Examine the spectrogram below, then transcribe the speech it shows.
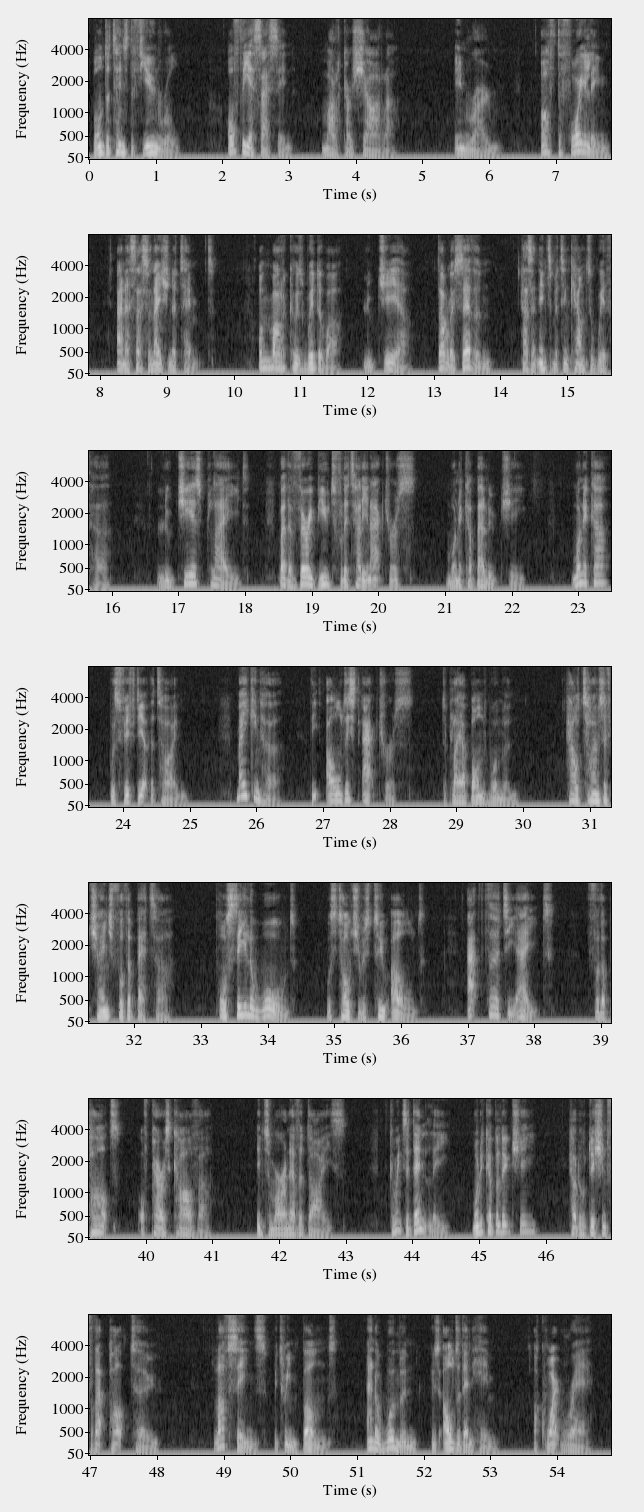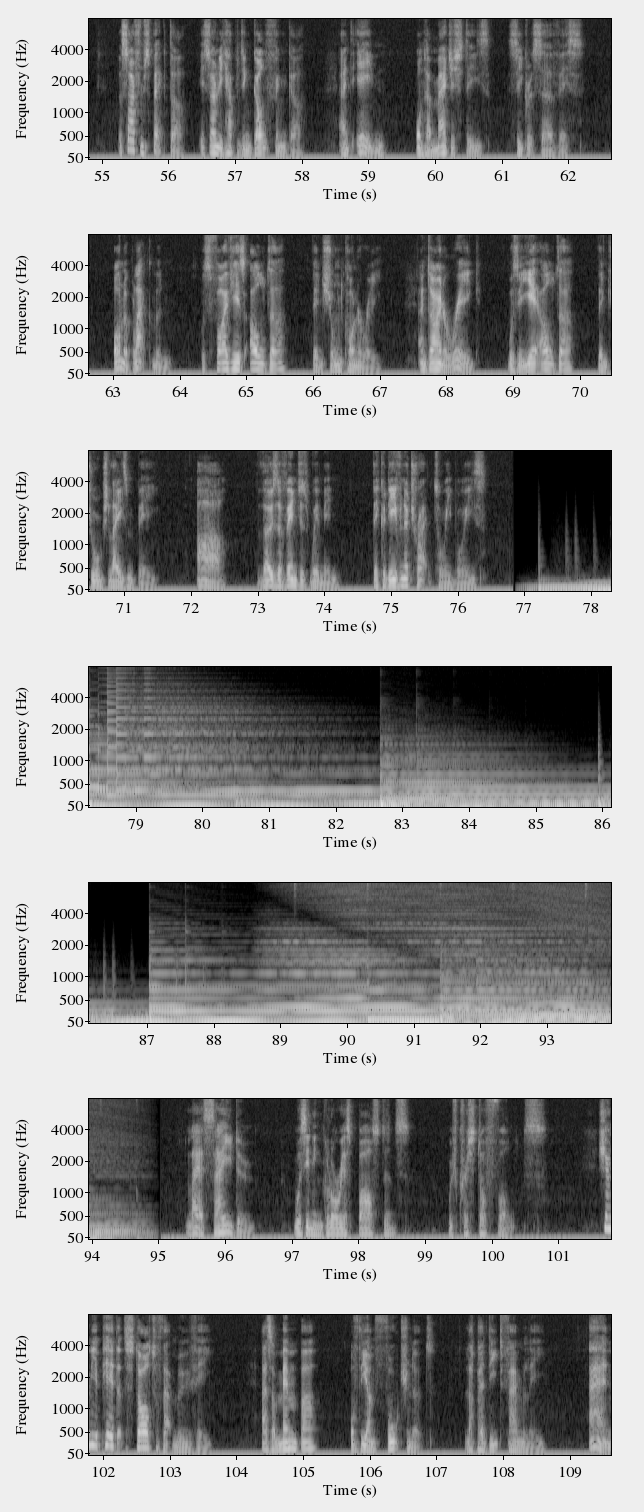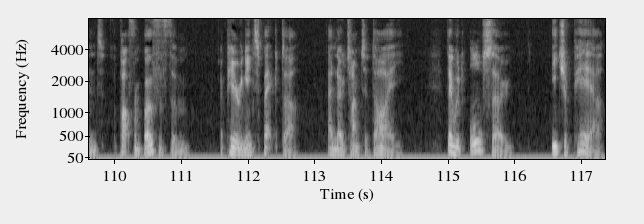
Bond attends the funeral of the assassin Marco Sciarra in Rome. after foiling an assassination attempt on Marco's widower, Lucia, 007 has an intimate encounter with her. Lucia is played by the very beautiful Italian actress Monica Bellucci. Monica was 50 at the time, making her the oldest actress to play a Bond woman. How times have changed for the better. Poor Sela Ward was told she was too old, at 38, for the part of Paris Carver in Tomorrow Never Dies. Coincidentally, Monica Bellucci had auditioned for that part too. Love scenes between Bond and a woman who's older than him are quite rare. Aside from Spectre, it's only happened in Goldfinger and in On Her Majesty's Secret Service. Honor Blackman was five years older than Sean Connery, and Diana Rigg was a year older than George Lazenby. Ah, those Avengers women. They could even attract toy boys. Seydoux was in Inglourious Basterds with Christoph Waltz. She only appeared at the start of that movie as a member of the unfortunate LaPadite family, and apart from both of them appearing in Spectre and No Time to Die, they would also each appear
